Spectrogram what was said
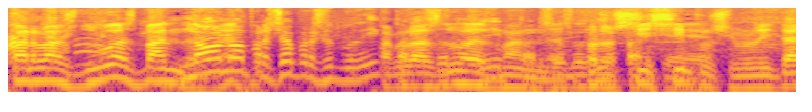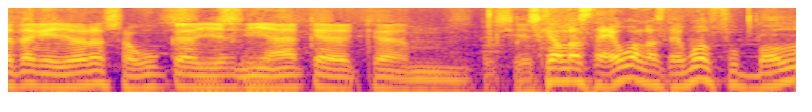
Per les dues bandes. No, eh? no, per això, per això t'ho dic. Per per les dues dic, per bandes. t'ho Però sí, sí, perquè- possibilitat a aquella hora segur que Sí, sí. n'hi ha que, que Sí, és que a les 10, a les 10 el futbol...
